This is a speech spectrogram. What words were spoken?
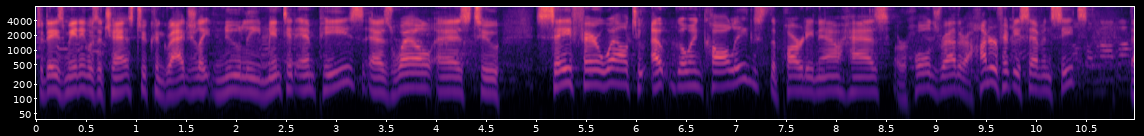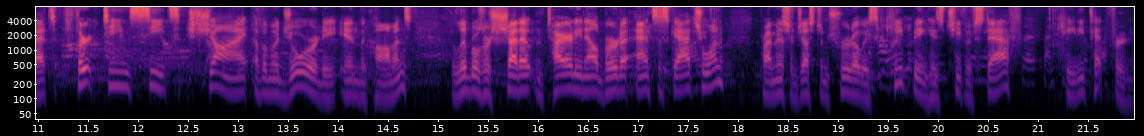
Today's meeting was a chance to congratulate newly minted MPs as well as to say farewell to outgoing colleagues. The party now has, or holds rather, 157 seats. That's 13 seats shy of a majority in the Commons. The Liberals are shut out entirely in Alberta and Saskatchewan. Prime Minister Justin Trudeau is keeping his Chief of Staff, Katie Telford.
